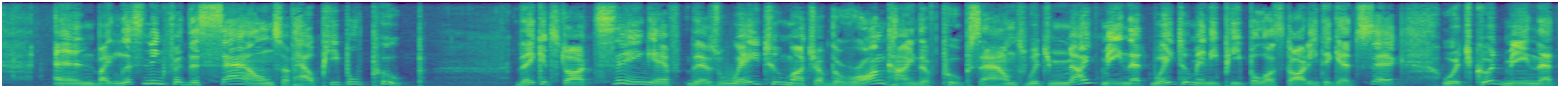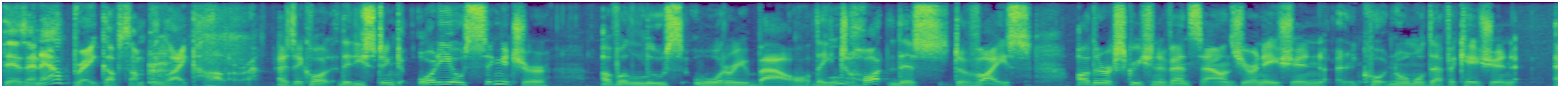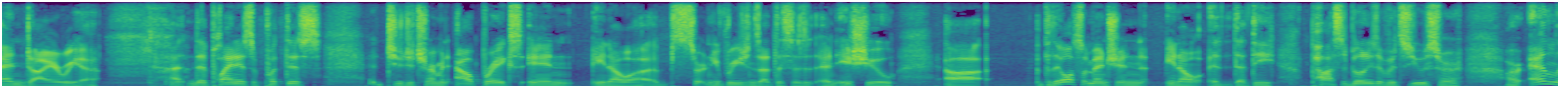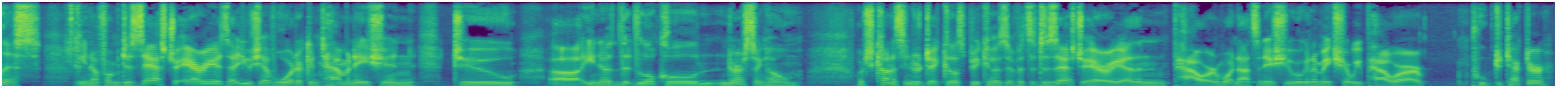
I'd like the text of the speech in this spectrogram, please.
and by listening for the sounds of how people poop, they could start seeing if there's way too much of the wrong kind of poop sounds, which might mean that way too many people are starting to get sick, which could mean that there's an outbreak of something like cholera. as they call it, the distinct audio signature of a loose, watery bowel. They taught this device other excretion event sounds, urination, quote, normal defecation, and diarrhea. Uh, the plan is to put this to determine outbreaks in, you know, uh, certain regions that this is an issue. Uh, but they also mention, you know, that the possibilities of its use are, are endless. You know, from disaster areas that usually have water contamination to, uh, you know, the local nursing home, which kind of seems ridiculous because if it's a disaster area, then power and whatnot's an issue. We're going to make sure we power our poop detector.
